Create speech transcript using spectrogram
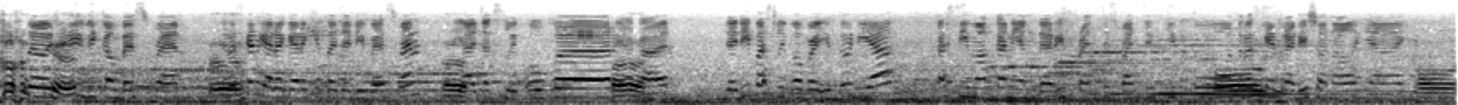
Oh. gitu jadi become best friend Oh. terus kan gara-gara kita jadi best friend Oh. diajak sleep over ya Oh. kan jadi pas sleep over itu dia kasih makan yang dari Prancis Prancis gitu Oh, terus kayak tradisionalnya gitu oh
